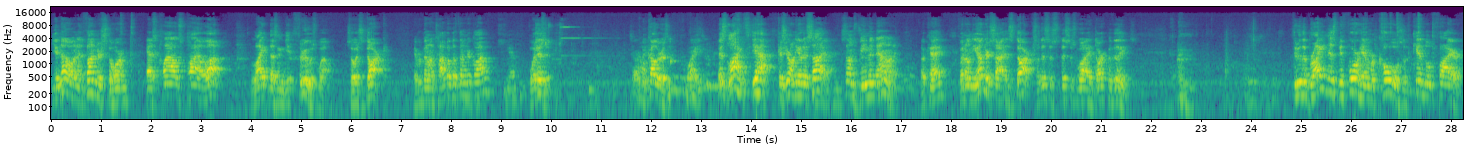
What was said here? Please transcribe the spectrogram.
you know, in a thunderstorm, as clouds pile up, light doesn't get through as well. So it's dark. Ever been on top of a thundercloud? Yeah. What is it? Sorry. What color is it? It's light, yeah, because you're on the other side. Sun's beaming down on it. Okay? But on the underside it's dark. So this is this is why dark pavilions. Through the brightness before him were coals of kindled fire.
